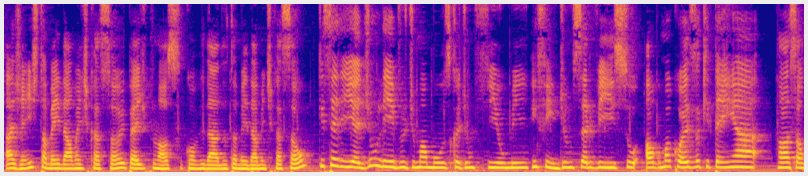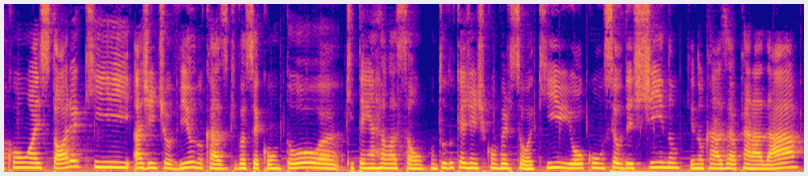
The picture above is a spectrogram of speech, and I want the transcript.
A gente também dá uma indicação e pede pro nosso convidado também dar uma indicação, que seria de um livro, de uma música, de um filme, enfim, de um serviço, alguma coisa que tenha relação com a história que a gente ouviu, no caso que você contou, que tem a relação com tudo que a gente conversou aqui, ou com o seu destino, que no caso é o Canadá.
